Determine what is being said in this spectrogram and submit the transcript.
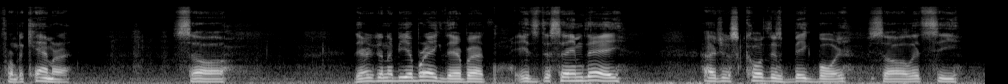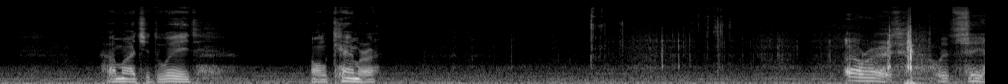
from the camera. So there's gonna be a break there, but it's the same day. I just caught this big boy, so let's see how much it weighed on camera. All right, let's see.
